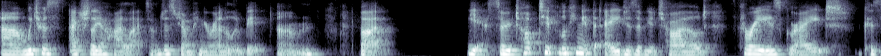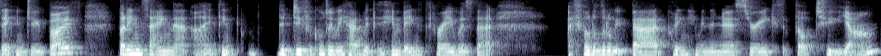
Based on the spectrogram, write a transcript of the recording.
um, which was actually a highlight. So i'm just jumping around a little bit um, but yeah so top tip looking at the ages of your child Three is great because they can do both. But in saying that, I think the difficulty we had with him being three was that I felt a little bit bad putting him in the nursery because it felt too young.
